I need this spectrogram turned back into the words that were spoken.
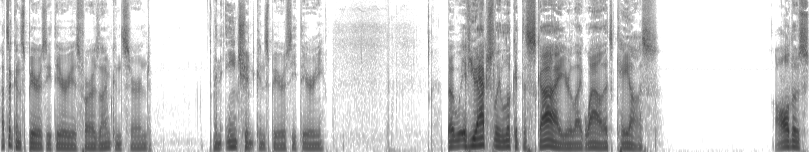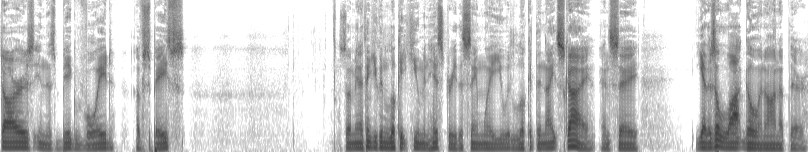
That's a conspiracy theory as far as I'm concerned. An ancient conspiracy theory. But if you actually look at the sky, you're like, wow, that's chaos. All those stars in this big void of space so, I mean, I think you can look at human history the same way you would look at the night sky and say, yeah, there's a lot going on up there.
